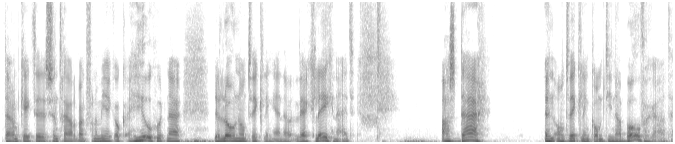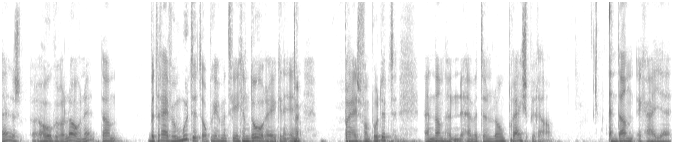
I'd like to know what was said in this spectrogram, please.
Daarom keek de Centrale Bank van Amerika ook heel goed naar de loonontwikkeling en de werkgelegenheid. Als daar een ontwikkeling komt die naar boven gaat, hè, dus hogere lonen, dan bedrijven moeten het op een gegeven moment weer gaan doorrekenen in prijzen van producten. En dan hebben we het een loonprijsspiraal. En dan ga je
